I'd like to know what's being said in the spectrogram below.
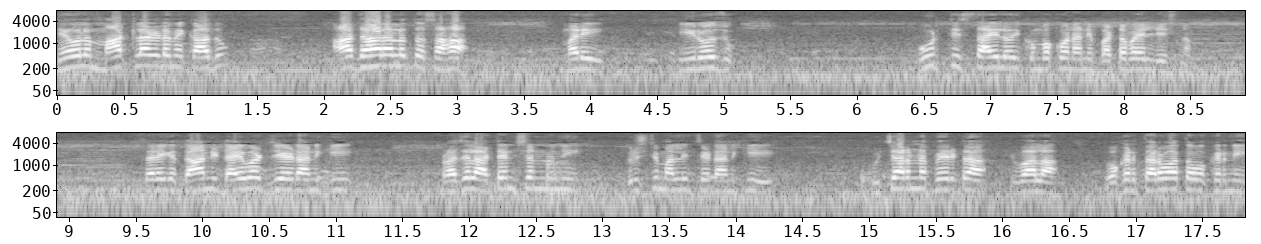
కేవలం మాట్లాడడమే కాదు ఆధారాలతో సహా మరి ఈరోజు పూర్తి స్థాయిలో ఈ కుంభకోణాన్ని బట్టబయలు చేసినాం. సరే ఇక దాన్ని డైవర్ట్ చేయడానికి ప్రజల అటెన్షన్ని దృష్టి మళ్ళించడానికి విచారణ పేరిట ఇవాళ ఒకరి తర్వాత ఒకరిని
